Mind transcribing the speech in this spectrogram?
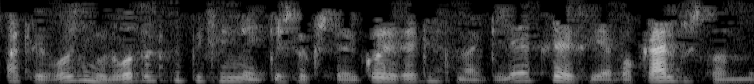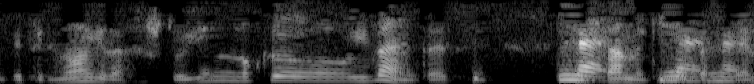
Ακριβώς δημιουργώντας την επιθυμία. Και στο εξωτερικό, ειδικά και στην Αγγλία, ξέρεις, η αποκάλυψη των βιτρινών για τα Χριστούγεννα είναι ολόκληρο event, έτσι. Ναι, και ναι, ναι,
